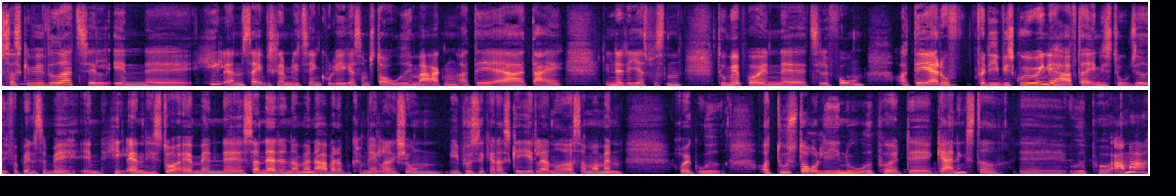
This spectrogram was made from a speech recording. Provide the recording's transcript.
Og så skal vi videre til en øh, helt anden sag. Vi skal nemlig til en kollega, som står ude i marken, og det er dig, Linette Jespersen. Du er med på en øh, telefon, og det er du, fordi vi skulle jo egentlig have haft dig inde i studiet i forbindelse med en helt anden historie, men øh, sådan er det, når man arbejder på kriminalredaktionen. Lige pludselig kan der ske et eller andet, og så må man rykke ud. Og du står lige nu ude på et øh, gerningssted øh, ude på Amager.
